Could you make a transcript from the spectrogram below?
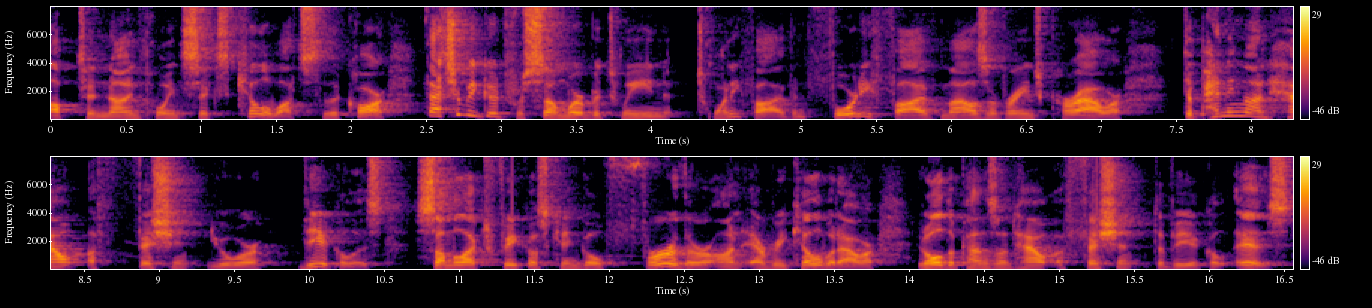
up to 9.6 kilowatts to the car. That should be good for somewhere between 25 and 45 miles of range per hour, depending on how efficient your vehicle is. Some electric vehicles can go further on every kilowatt hour. It all depends on how efficient the vehicle is.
